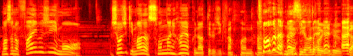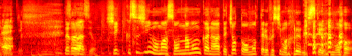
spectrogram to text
まあその 5G も正直まだそんなに速くなってる実感はなそうなんですよというか、はいだからそうなんですよ。6G もまあそんなもんかなってちょっと思ってる節もあるんですけども。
